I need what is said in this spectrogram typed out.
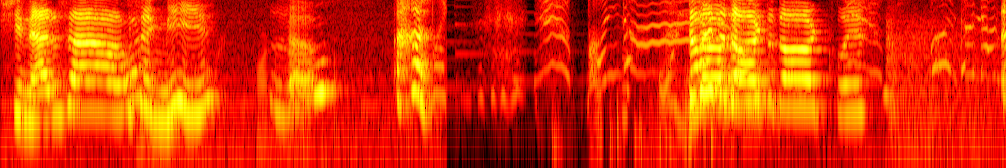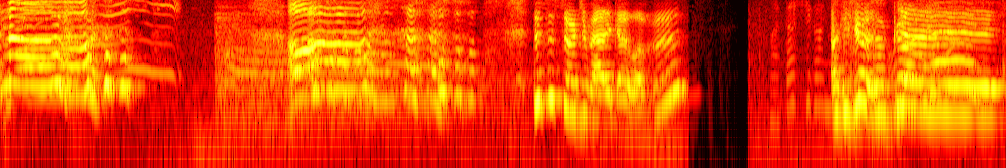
She's mad as hell. She's like me. No. Don't no, hit the dog, the dog, please. No! oh! This is so dramatic, I love it. Okay, good. Oh, good.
